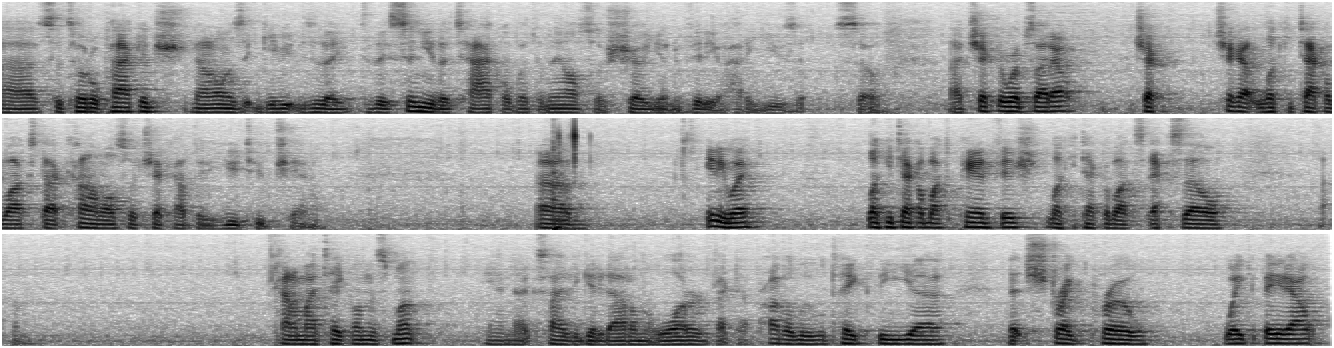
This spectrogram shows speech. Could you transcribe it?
uh, it's a total package. Not only does it give you, do they do they send you the tackle, but then they also show you in a video how to use it. So uh, check their website out. Check check out luckytacklebox.com. Also check out their YouTube channel. Um, anyway, Lucky Tackle Box Panfish, Lucky Tackle Box XL. Um, kind of my take on this month, and excited to get it out on the water. In fact, I probably will take the uh, that Strike Pro wake bait out,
